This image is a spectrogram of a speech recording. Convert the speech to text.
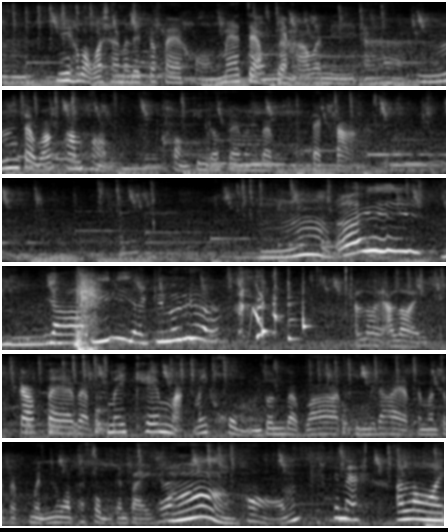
ม นี่เขาบอกว่าใช้เมล็ดกาแฟของแม่แจ่มแม่แจ่มนะคะวันนี้อ่าอืมแต่ว่าความหอมของกลิ่นกาแฟมันแบบแตกต่างอืมเอ้ยอย่าดิอยากกินแล้วเนี่ย อร่อยอร่อย กาแฟแบบไม่เข้มอะ ไม่ขมจนแบบว่ากินไม่ได้อะแต่มันจะแบบเหมือนนัวผสมกันไปใช่ปะอืมหอม ใช่ไหมอร่อย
